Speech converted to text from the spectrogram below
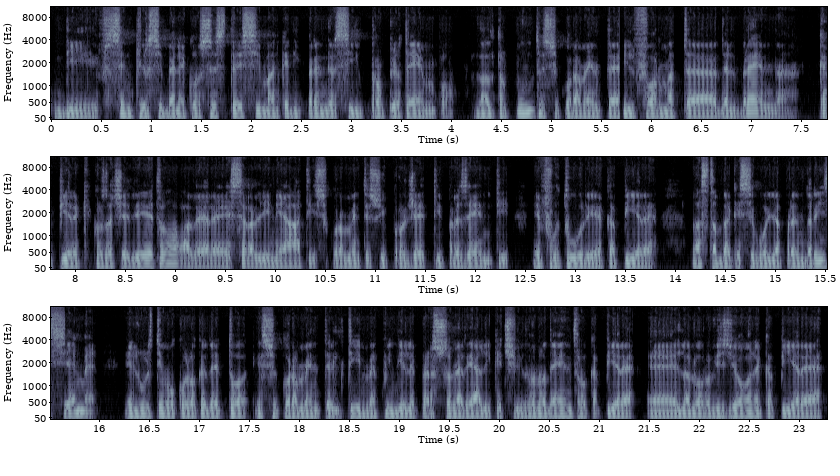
di, sentirsi bene con se stessi, ma anche di prendersi il proprio tempo. L'altro punto è sicuramente il format eh, del brand. Capire che cosa c'è dietro, avere, essere allineati sicuramente sui progetti presenti e futuri e capire la strada che si voglia prendere insieme e l'ultimo, quello che ho detto, è sicuramente il team, quindi le persone reali che ci vivono dentro, capire eh, la loro visione, capire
